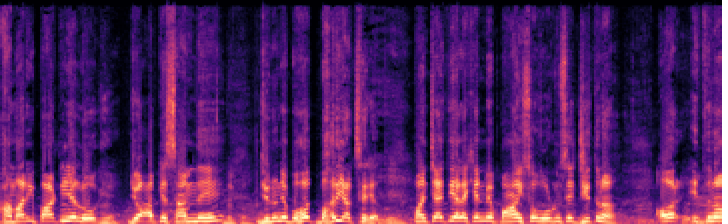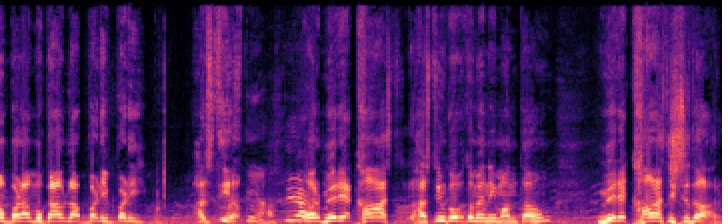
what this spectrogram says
हमारी पार्टी ये लोग हैं जो आपके सामने हैं जिन्होंने बहुत भारी अक्सरियत पंचायती इलेक्शन में 500 वोटों से जीतना और इतना बड़ा मुकाबला बड़ी बड़ी हस्तियाँ। और मेरे खास हस्तियों को तो मैं नहीं मानता हूँ। मेरे खास रिश्तेदार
